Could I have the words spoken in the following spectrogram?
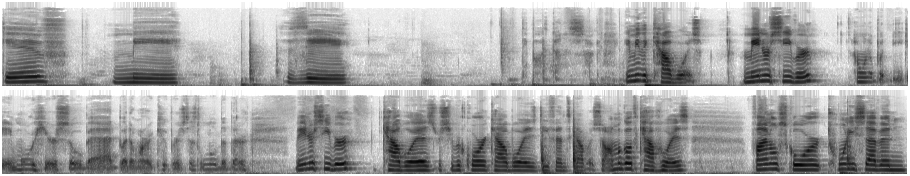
Give me the. They both kind of suck. Give me the Cowboys. Main receiver. I want to put DJ Moore here so bad, but Amari Cooper is just a little bit better. Main receiver, Cowboys. Receiver core, Cowboys. Defense, Cowboys. So I'm going to go with Cowboys. Final score 27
